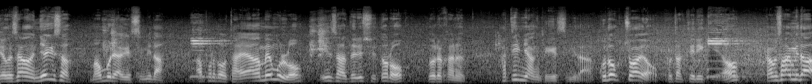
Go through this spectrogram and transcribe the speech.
영상은 여기서 마무리하겠습니다. 앞으로도 다양한 매물로 인사드릴 수 있도록 노력하는 하팀양 되겠습니다. 구독 좋아요 부탁드릴게요. 감사합니다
